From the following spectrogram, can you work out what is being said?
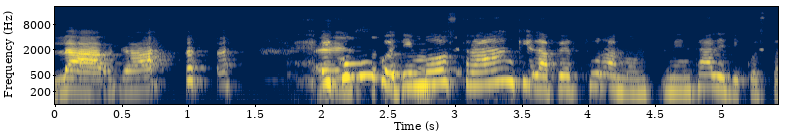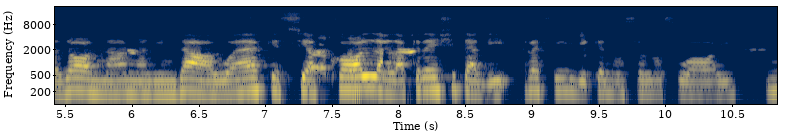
larga. E eh, comunque dimostra anche l'apertura mon- mentale di questa donna, Anna Lindau, eh, che si certo. accolla alla crescita di tre figli che non sono suoi. Mm.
